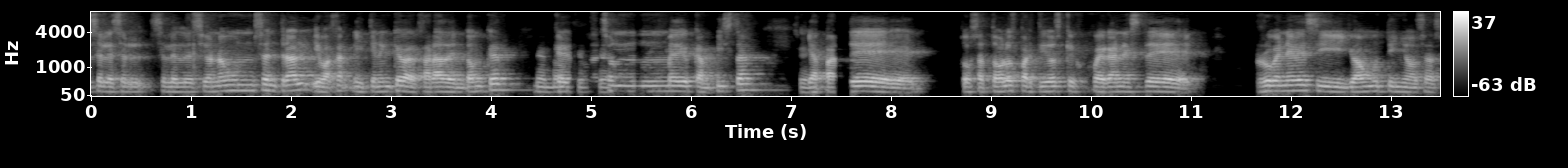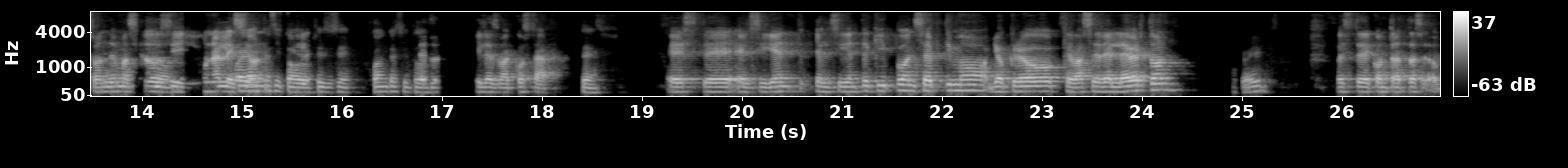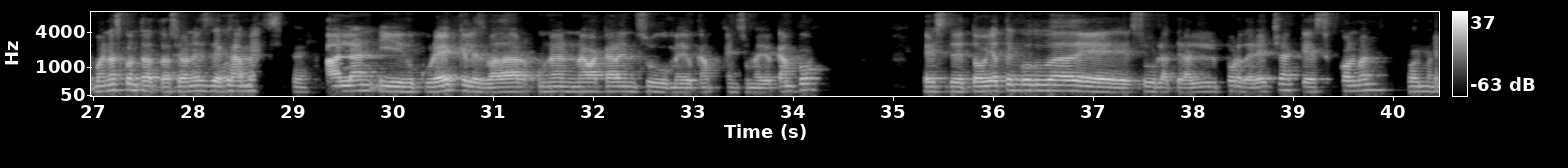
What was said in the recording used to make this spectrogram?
se les, se les lesiona un central y bajan y tienen que bajar a Dendonker, que es un mediocampista, y aparte, o sea, todos los partidos que juegan este Rubén Neves y Joao Mutiño, o sea, son demasiados y una lesión. Juegan casi todo, sí, sí, sí, juegan casi todo. Y les va a costar. Sí. Este, el, siguiente, el siguiente equipo en séptimo, yo creo que va a ser el Everton. Este, buenas contrataciones de James, Alan y Ducuré, que les va a dar una nueva cara en su mediocampo. En su mediocampo. Este, todavía tengo duda de su lateral por derecha, que es Coleman. Coleman.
